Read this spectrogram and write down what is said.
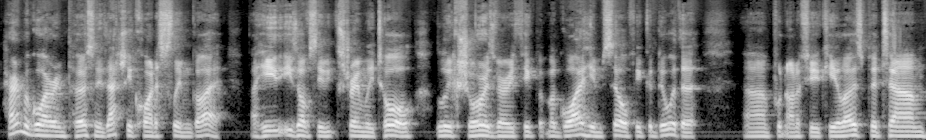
Harry Maguire in person is actually quite a slim guy. he, he's obviously extremely tall. Luke Shaw is very thick, but Maguire himself, he could do with a uh, putting on a few kilos. But um,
